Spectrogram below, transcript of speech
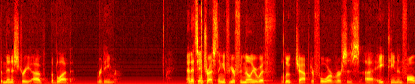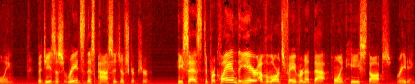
the ministry of the blood Redeemer. And it's interesting, if you're familiar with Luke chapter 4, verses uh, 18 and following, that Jesus reads this passage of Scripture he says to proclaim the year of the Lord's favor, and at that point he stops reading.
